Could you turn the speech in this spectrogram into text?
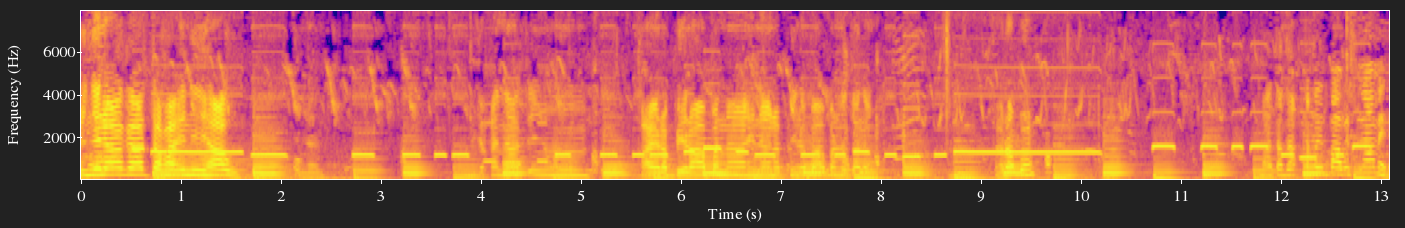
May nilaga at saka inihaw. Yan. Diyakan natin yung kahirap-hirapan na hinanap nila papa ng talong. Sarap oh. Matagak na pa yung pawis namin.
